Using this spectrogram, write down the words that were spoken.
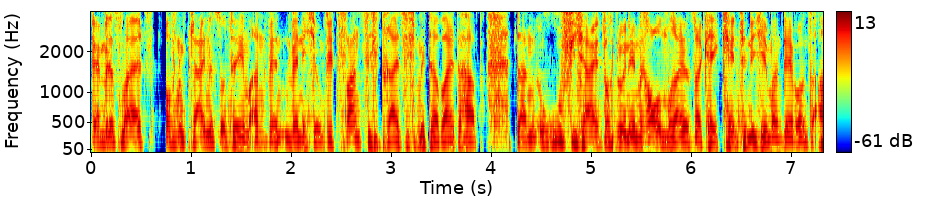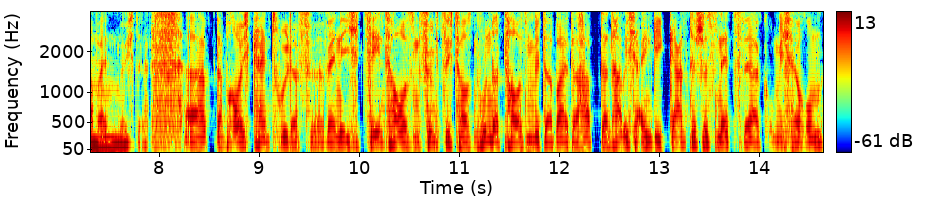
wenn wir das mal als auf ein kleines Unternehmen anwenden, wenn ich irgendwie 20, 30 Mitarbeiter habe, dann rufe ich einfach nur in den Raum rein und sage, hey, kennt ihr nicht jemanden, der bei uns arbeiten mhm. möchte? Äh, da brauche ich kein Tool dafür. Wenn ich 10.000, 50.000, 100.000 Mitarbeiter habe, dann habe ich ein gigantisches Netzwerk um mich herum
